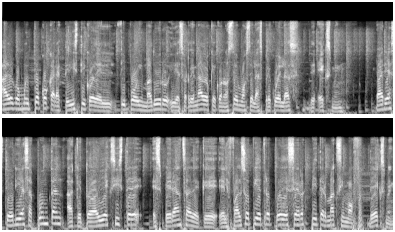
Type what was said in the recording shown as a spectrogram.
algo muy poco característico del tipo inmaduro y desordenado que conocemos de las precuelas de X-Men. Varias teorías apuntan a que todavía existe esperanza de que el falso Pietro puede ser Peter Maximoff de X-Men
